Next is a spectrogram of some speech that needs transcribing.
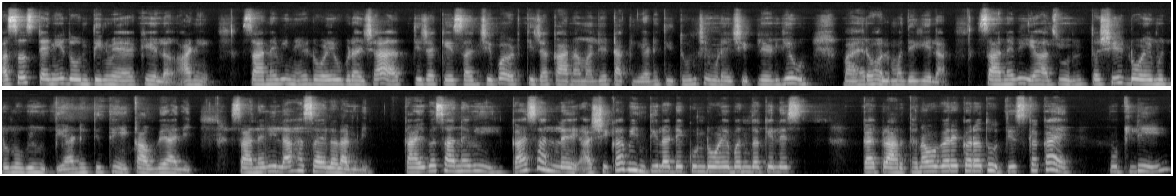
असंच त्यांनी दोन तीन वेळा केलं आणि सानवीने डोळे उघडायच्या आत तिच्या केसांची बट तिच्या कानामागे टाकली आणि तिथून चिवड्याची प्लेट घेऊन बाहेर हॉलमध्ये गेला. सानवी अजून तशी डोळे मिटून उभी होती आणि तिथे काव्य आली. सानवीला हसायला लागली. काय ग सानवी? काय चाललंय? अशी का भिंतीला टेकून डोळे बंद केलेस? काय प्रार्थना वगैरे करत होतीस का काय? कुठली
